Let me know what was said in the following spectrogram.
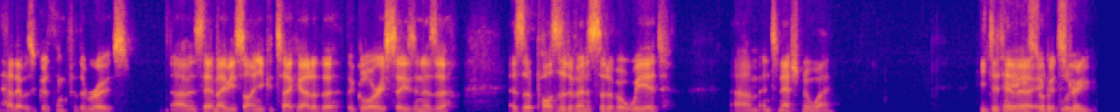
how that was a good thing for the Roos. Um, is that maybe something you could take out of the the glory season as a as a positive in a sort of a weird um, international way? He did have yeah, a, he a sort good of blew, streak.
